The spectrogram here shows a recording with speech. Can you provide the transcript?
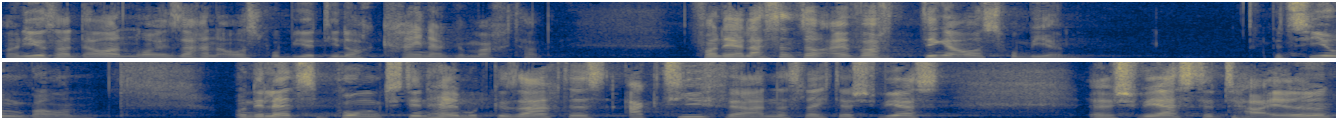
Und Jesus hat dauernd neue Sachen ausprobiert, die noch keiner gemacht hat. Von daher lasst uns doch einfach Dinge ausprobieren. Beziehungen bauen. Und der letzte Punkt, den Helmut gesagt ist, aktiv werden. Das ist vielleicht der schwerst, äh, schwerste Teil.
